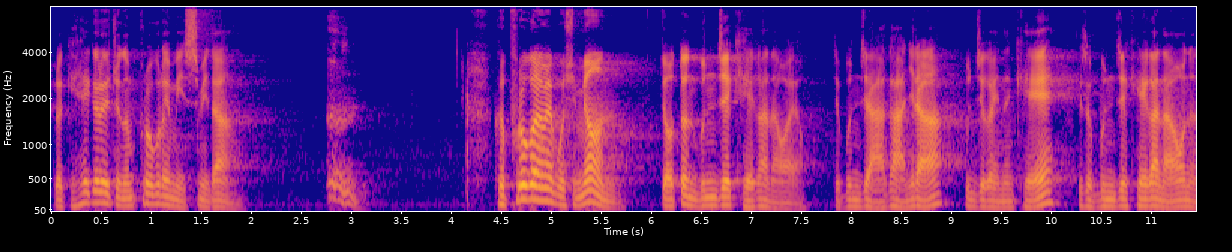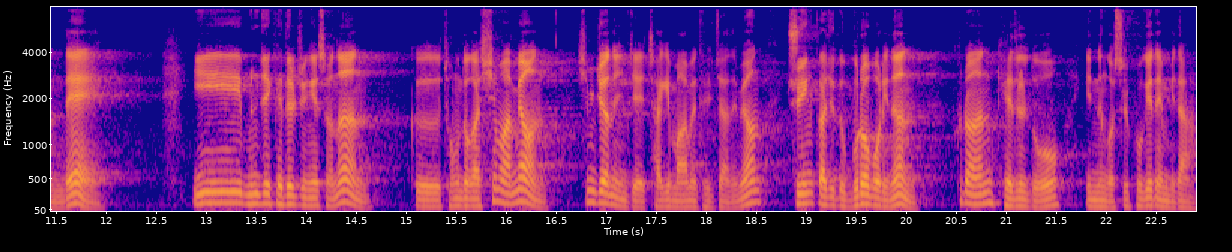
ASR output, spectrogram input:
그렇게 해결해 주는 프로그램이 있습니다. 그 프로그램을 보시면 어떤 문제 개가 나와요. 문제 아가 아니라 문제가 있는 개. 그래서 문제 개가 나오는데 이 문제 개들 중에서는 그 정도가 심하면 심지어는 이제 자기 마음에 들지 않으면 주인까지도 물어버리는 그러한 개들도 있는 것을 보게 됩니다.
